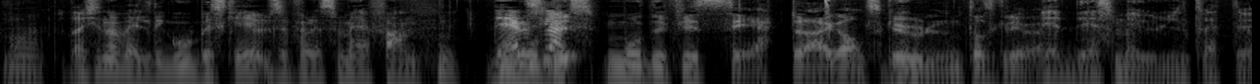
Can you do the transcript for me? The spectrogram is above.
det er ikke noe veldig god beskrivelse for det som jeg fant. Det er en Modi slags modifisert. Det er ganske ullent å skrive. Det er det som er ullent, vet du.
